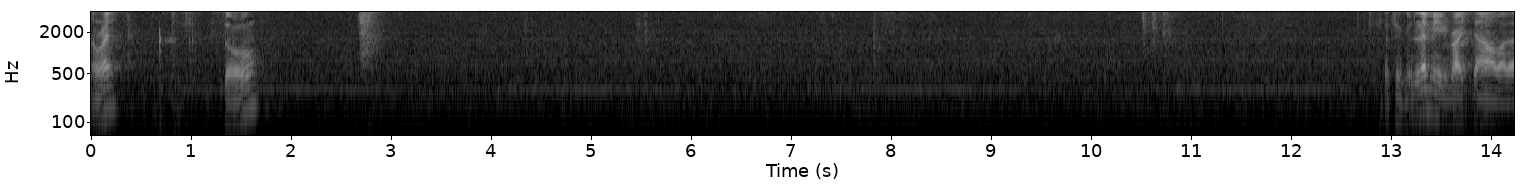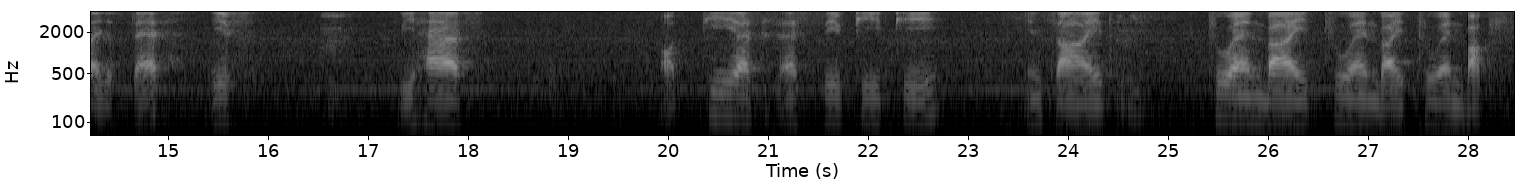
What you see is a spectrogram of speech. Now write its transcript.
All right? So, so let me write down what I just said. If we have TSSCPP inside 2n by 2n by 2n box.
